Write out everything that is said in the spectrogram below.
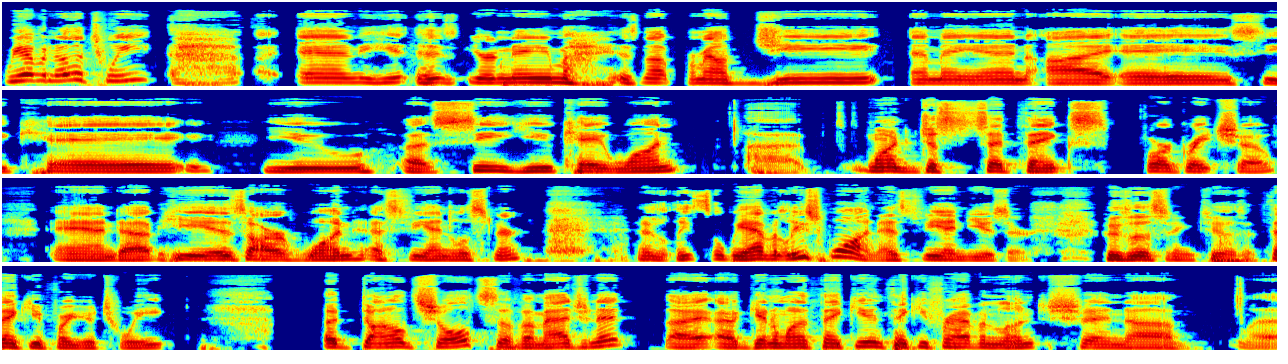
we have another tweet, and he, his your name is not pronounced G M A N I A C K U uh, C U K one. Uh, one just said thanks for a great show, and uh, he is our one SVN listener. At least we have at least one SVN user who's listening to us. Thank you for your tweet. Uh, Donald Schulz of Imaginet. I again want to thank you and thank you for having lunch and uh, uh,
